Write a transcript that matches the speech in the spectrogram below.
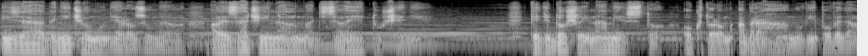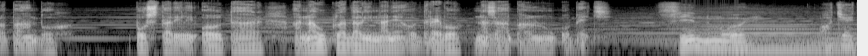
Izák ničomu nerozumel, ale začínal mať zlé tušenie. Keď došli na miesto, o ktorom Abrahámovi povedal pán Boh, postavili oltár a naukladali na neho drevo na zápalnú obeď. Syn môj. Otec,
